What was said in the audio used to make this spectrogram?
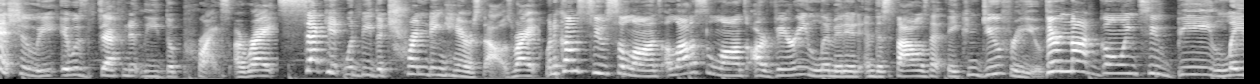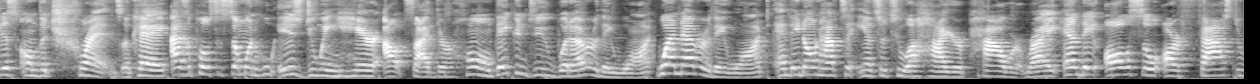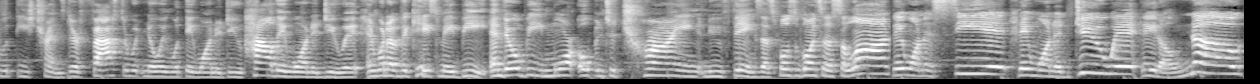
initially, it was definitely the price, all right? Second would be the trending hairstyles, right? When it comes to salons, a lot of salons are very limited in the styles that they can do for you. They're not going to be latest on the trends, okay? As opposed to someone who is doing hair outside their home, they can do whatever they want, whenever they want, and they don't have to answer to a higher power, right? And they also are faster with these trends. They're faster with knowing what they want to do, how they want to do it, and whatever the case may be. And they'll be more open to trying new things. As opposed to going to a salon, they want to see it, they want to do it, they don't know,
